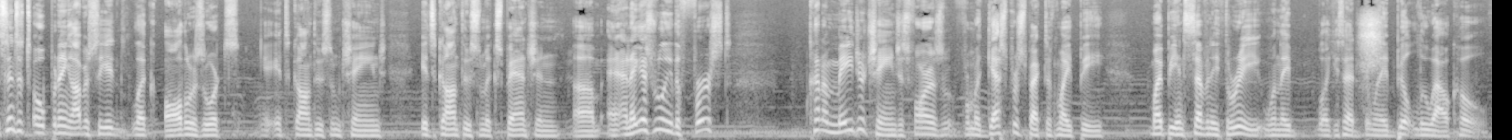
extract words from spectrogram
since its opening, obviously, like all the resorts, it's gone through some change. It's gone through some expansion, um, and, and I guess really the first kind of major change as far as from a guest perspective might be might be in 73 when they like you said when they built luau cove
